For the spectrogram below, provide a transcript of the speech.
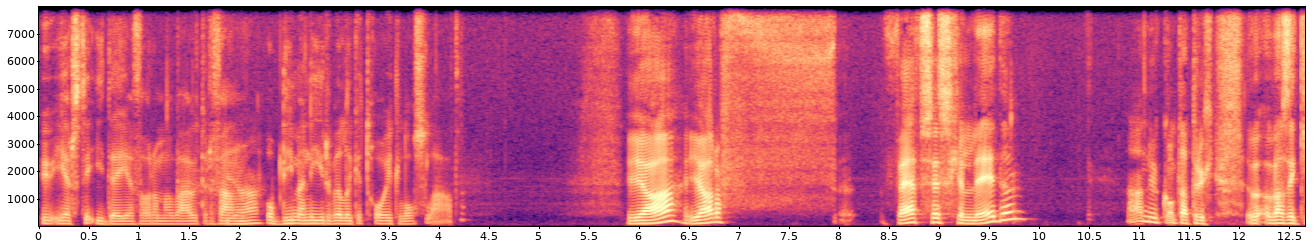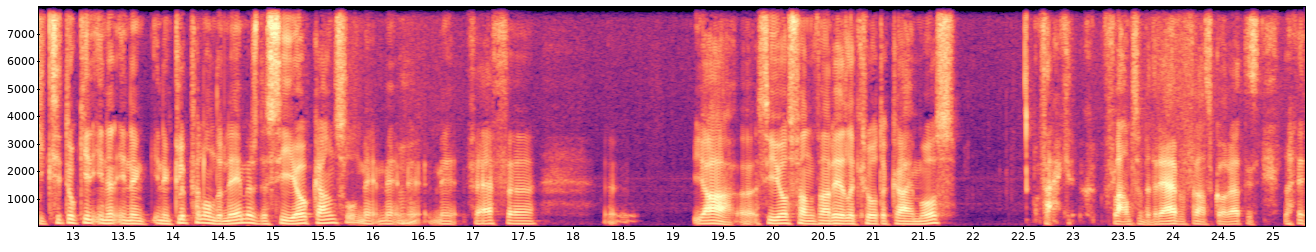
uw eerste ideeën vormen, Wouter, van Ja. op die manier wil ik het ooit loslaten? Ja, een jaar of vijf, zes geleden. Ah, nu komt dat terug. Was ik, ik zit ook in, in, een, in, een, in een club van ondernemers, de CEO Council, met, met, met, met vijf eh, eh, ja, eh, CEO's van, van redelijk grote KMO's. Enfin, Vlaamse bedrijven, Frans Corruit, is, dat,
